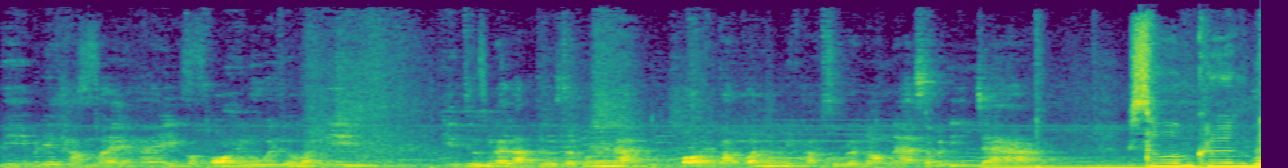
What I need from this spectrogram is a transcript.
พี่ไม่ได้ทำอะไรให้ ก็ขอให้รู้ไว้เถอะว่าพี่คิดถึงและรักเธอเสมอนะ ขอให้พักผ่อนอย่างมีความสุขและน้องนะ สวัสดีจ้า สวมเครื่องแบ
